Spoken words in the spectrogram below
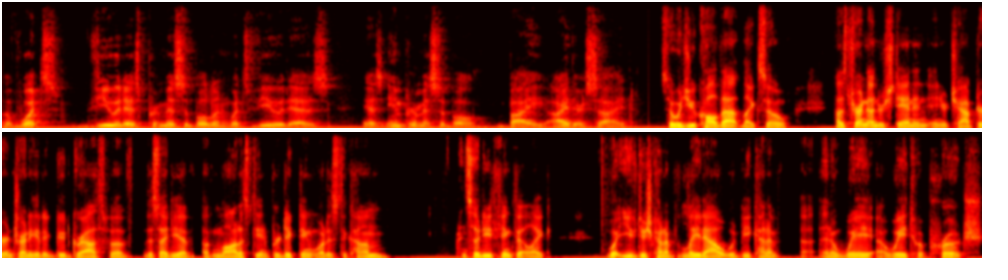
of what's viewed as permissible and what's viewed as as impermissible by either side. So would you call that like so I was trying to understand in, in your chapter and trying to get a good grasp of this idea of, of modesty and predicting what is to come. And so do you think that like what you've just kind of laid out would be kind of uh, in a way a way to approach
